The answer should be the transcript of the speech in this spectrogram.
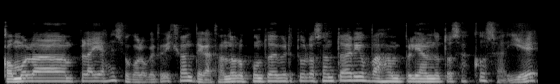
como lo amplias eso, con lo que te he dicho antes, gastando los puntos de virtud los santuarios, vas ampliando todas esas cosas. Y es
